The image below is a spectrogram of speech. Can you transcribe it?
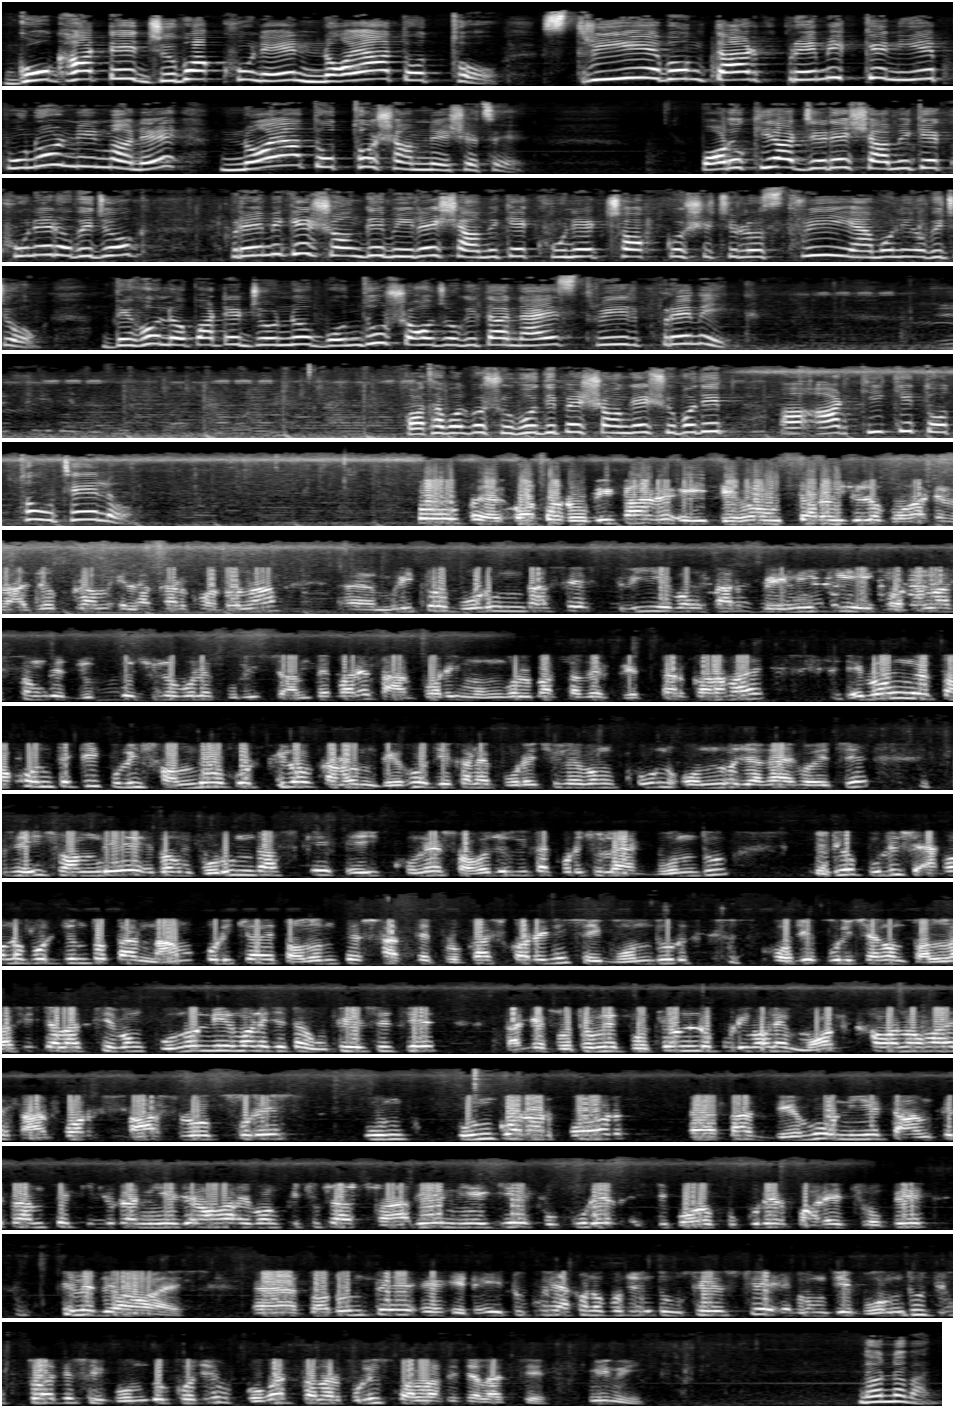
গোঘাটে যুবক খুনে নয়া তথ্য। স্ত্রী এবং তার প্রেমিককে নিয়ে পুনর্নির্মাণে নয়া তথ্য সামনে এসেছে। পরকীয়ার জেরে স্বামীকে খুনের অভিযোগ। প্রেমিকের সঙ্গে মিলে স্বামীকে খুনের ছক কষেছিল স্ত্রী, এমনই অভিযোগ। দেহ লোপাটের জন্য বন্ধুর সহযোগিতা নেয় স্ত্রীর প্রেমিক। কথা বলব শুভদীপের সঙ্গে। শুভদীপ আর কি কি তথ্য উঠে এলো? গত রবিবার এই দেহ উদ্ধার হয়েছিল গোহাটের রাজগ্রাম এলাকার ঘটনা। মৃত বরুণ দাসের স্ত্রী এবং তার প্রেমিকই এই ঘটনার সঙ্গে যুক্ত ছিল বলে পুলিশ জানতে পারে। তারপরেই মঙ্গলবার তাদের গ্রেপ্তার করা হয় এবং তখন থেকেই পুলিশ সন্দেহ করছিল কারণ দেহ যেখানে পড়েছিল এবং খুন অন্য জায়গায় হয়েছে, সেই সন্দেহে এবং বরুণ দাসকে এই খুনের সহযোগিতা করেছিল এক বন্ধু। যদিও পুলিশ এখনও পর্যন্ত তার নাম পরিচয় তদন্তের স্বার্থে প্রকাশ করেনি, সেই বন্ধুর খোঁজে পুলিশ এখন তল্লাশি চালাচ্ছে এবং পুনর্নির্মাণে যেটা উঠে এসেছে, তাকে প্রথমে প্রচণ্ড পরিমাণে মদ খাওয়ানো হয়, তারপর শ্বাসরোধ করে খুন করার পর তার দেহ নিয়ে টানতে টানতে কিছুটা নিয়ে যাওয়া হয় এবং কিছুটা কাঁধে নিয়ে গিয়ে পুকুরের, একটি বড় পুকুরের পাড়ে ঝোপে ফেলে দেওয়া হয়। তদন্তে এইটুকুই এখনও পর্যন্ত উঠে এসছে এবং যে বন্ধু যুক্ত আছে সেই বন্ধুর খোঁজে গোঘাট থানার পুলিশ তল্লাশি চালাচ্ছে। মিমি। ধন্যবাদ।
